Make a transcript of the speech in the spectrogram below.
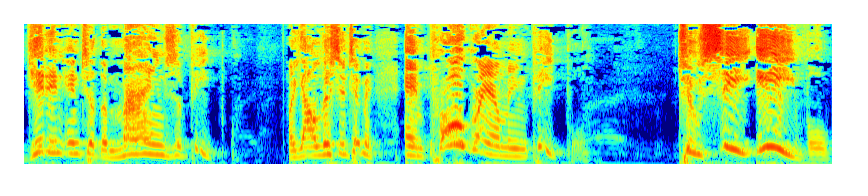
getting into the minds of people. Are y'all listening to me? And programming people to see evil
